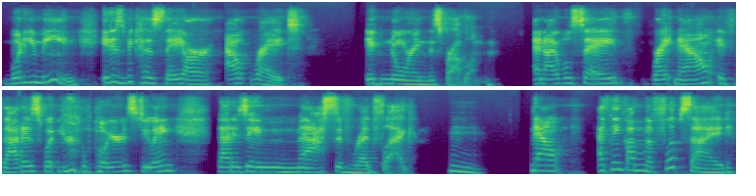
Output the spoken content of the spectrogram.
What do you mean? It is because they are outright ignoring this problem. And I will say right now, if that is what your employer is doing, that is a massive red flag. Hmm. Now, I think on the flip side,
